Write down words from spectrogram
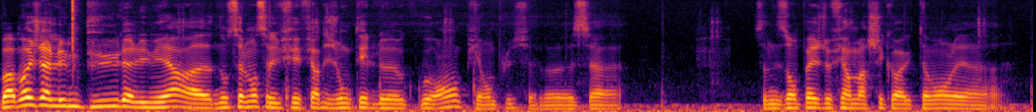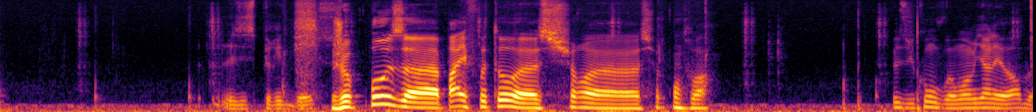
Bah, moi, j'allume plus la lumière. euh, Non seulement ça lui fait faire disjoncter le courant, puis en plus, euh, ça. Ça nous empêche de faire marcher correctement les. Les spirit box. Je pose euh, appareil photo euh, sur, euh, sur le comptoir. En plus, du coup, on voit moins bien les orbes.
